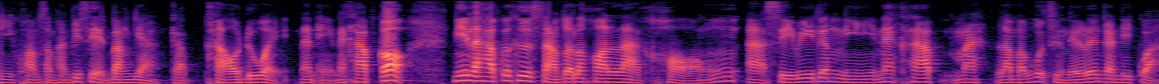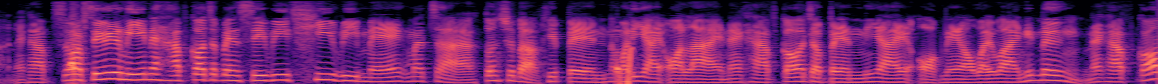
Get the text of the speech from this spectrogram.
มีความสัมพันธ์พิเศษบางอย่างกับเขาด้วยนั่นเองนะครับก็นี่แหละครับก็คือ 3 ตัวละครหลักของอ่าซีรีส์เรื่องนี้นะครับมาเรามาพูดถึงในเรื่องกันดีกว่านะครับสำหรับซีรีส์เรื่องนี้นะครับก็จะเป็นซีรีส์ที่รีเมคมาจากต้นฉบับที่เป็นนวนิยายออนไลน์นะครับก็จะเป็นนิยายออกแนววายๆนิดนึงนะครับก็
